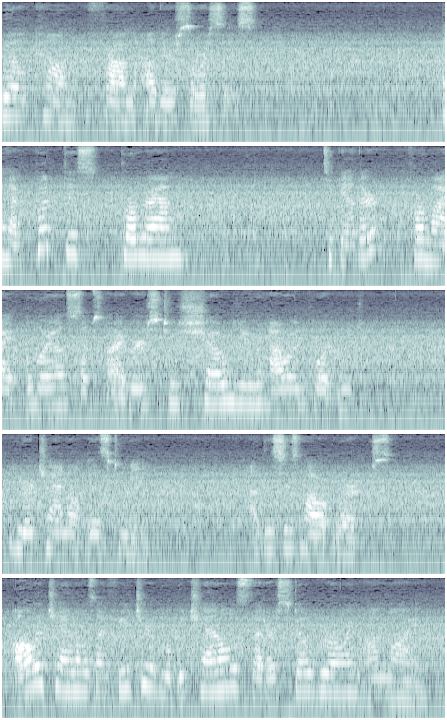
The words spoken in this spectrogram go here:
will come from other sources. I have put this program together for my loyal subscribers to show you how important your channel is to me. Uh, this is how it works. All the channels I feature will be channels that are still growing online.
